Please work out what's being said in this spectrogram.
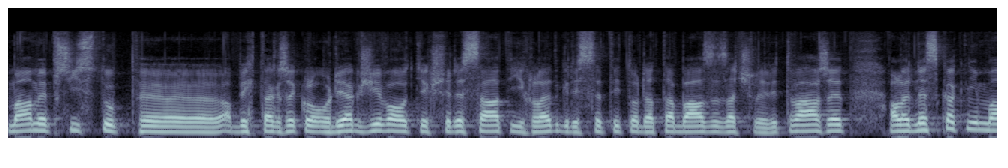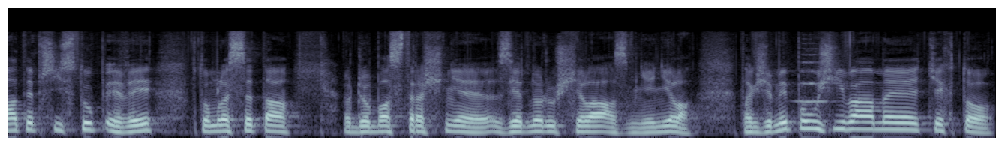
máme přístup, eh, abych tak řekl, od jak živa, od těch 60. let, kdy se tyto databáze začaly vytvářet, ale dneska k ním máte přístup i vy. V tomhle se ta doba strašně zjednodušila a změnila. Takže my používáme těchto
